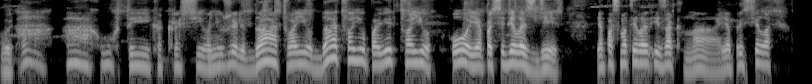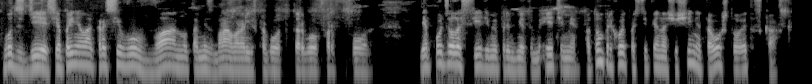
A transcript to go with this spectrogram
Вы, «А, ах, ух ты, как красиво, неужели? Да, твое, да, твое, поверь, твое. О, я посидела здесь, я посмотрела из окна, я присела вот здесь, я приняла красивую ванну там из мрамора или из какого-то дорогого фарфора. Я пользовалась этими предметами, этими. Потом приходит постепенно ощущение того, что это сказка.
